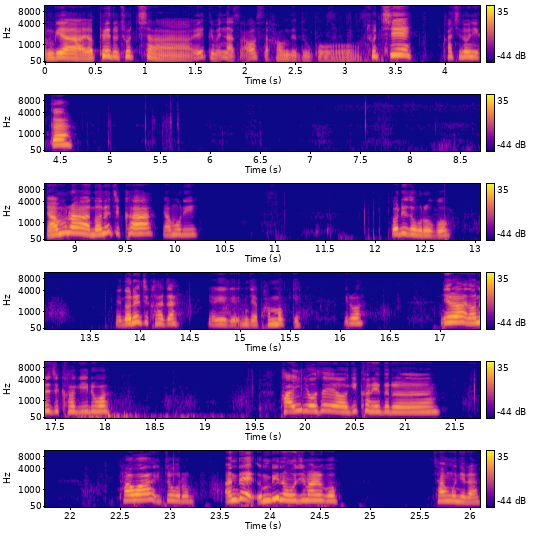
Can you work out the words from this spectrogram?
은비야 옆에 애들 좋지잖아. 왜 이렇게 맨날 싸웠어 가운데 두고. 좋지? 같이 노니까. 야무라 너네 집 가. 야무리. 또리도 그러고. 야, 너네 집 가자. 여기 이제 밥 먹게. 이리 와. 이리 와. 너네 집 가기 이리 와. 다 이리 오세요. 여기 칸 애들은. 다 와. 이쪽으로. 안 돼. 은비는 오지 말고. 장군이랑.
